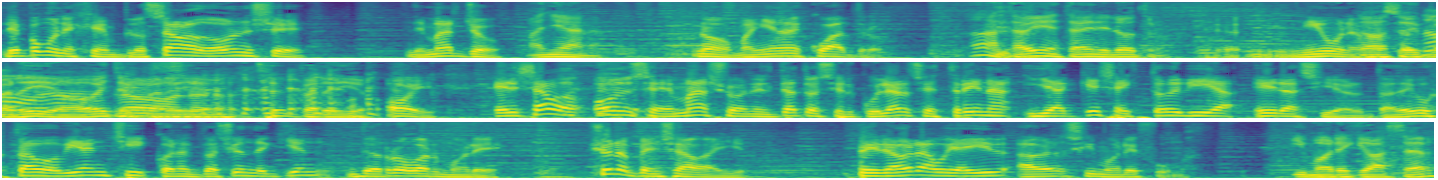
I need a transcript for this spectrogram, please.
Le pongo un ejemplo. Sábado 11 de mayo. Mañana. No, mañana es 4. Ah, está bien, está bien el otro. Ni una. No, estoy No, perdido. no, Hoy estoy no, perdido. no, no. Estoy perdido. Hoy, el sábado 11 de mayo en el Teatro Circular se estrena Y aquella historia era cierta, de Gustavo Bianchi, con actuación de quién? De Robert Moré. Yo no pensaba ir, pero ahora voy a ir a ver si Moré fuma. ¿Y More qué va a hacer?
